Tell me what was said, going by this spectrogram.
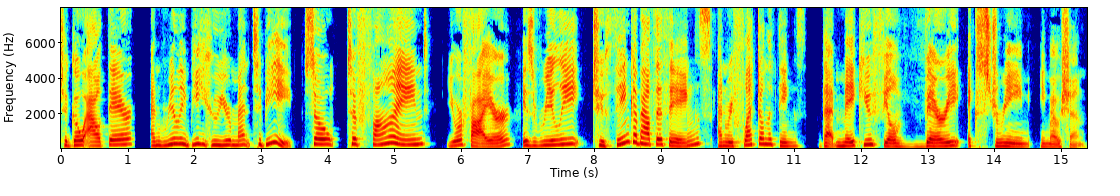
to go out there and really be who you're meant to be. So to find your fire is really to think about the things and reflect on the things that make you feel very extreme emotion.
